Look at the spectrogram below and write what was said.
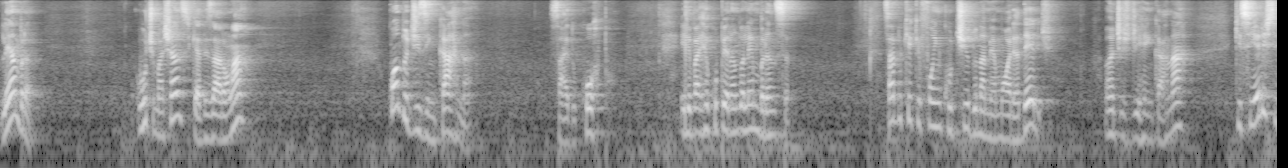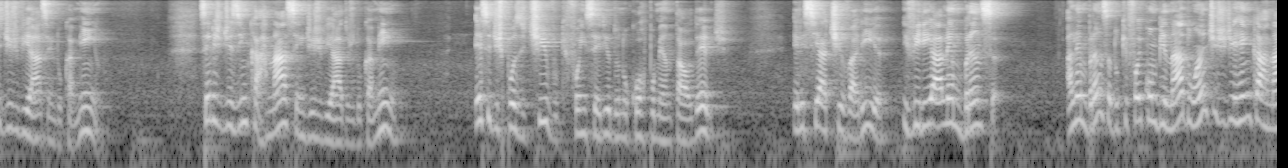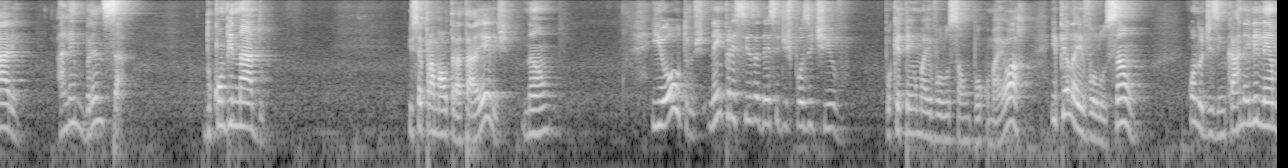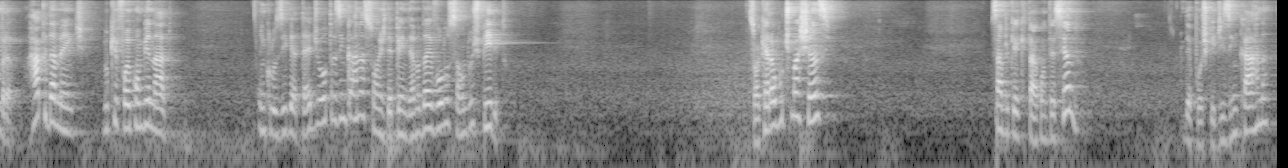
Lembra? Última chance que avisaram lá? Quando desencarna, sai do corpo, ele vai recuperando a lembrança. Sabe o que foi incutido na memória deles, antes de reencarnar? Que se eles se desviassem do caminho, se eles desencarnassem desviados do caminho, esse dispositivo que foi inserido no corpo mental deles, ele se ativaria e viria a lembrança. A lembrança do que foi combinado antes de reencarnarem. A lembrança do combinado. Isso é para maltratar eles? Não. E outros nem precisa desse dispositivo, porque tem uma evolução um pouco maior e pela evolução quando desencarna, ele lembra rapidamente do que foi combinado. Inclusive até de outras encarnações, dependendo da evolução do espírito. Só que era a última chance. Sabe o que está acontecendo? Depois que desencarna,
